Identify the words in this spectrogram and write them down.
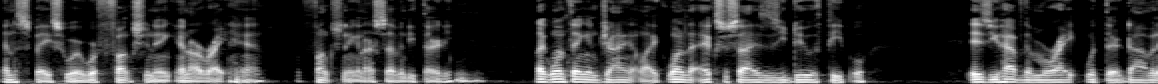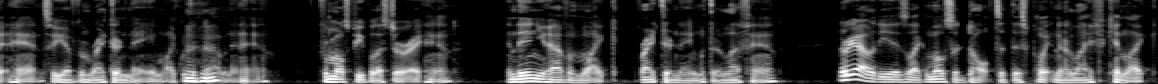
in a space where we're functioning in our right hand. We're functioning in our 70 30. Mm-hmm. Like one thing in Giant, like one of the exercises you do with people is you have them write with their dominant hand. So you have them write their name like with mm-hmm. their dominant hand. For most people, that's their right hand. And then you have them like write their name with their left hand. The reality is, like most adults at this point in their life can like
